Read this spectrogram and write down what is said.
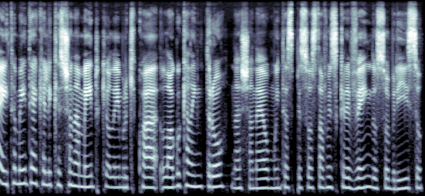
É, e também tem aquele questionamento que eu lembro que logo que ela entrou na Chanel, muitas pessoas estavam escrevendo sobre isso.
